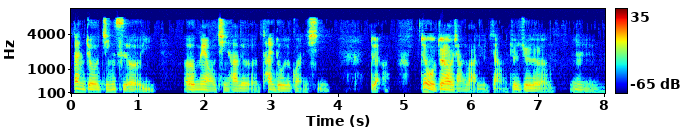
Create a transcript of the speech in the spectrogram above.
但就仅此而已，而没有其他的太多的关系，对啊，就我最后想法就是这样，就觉得，嗯，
